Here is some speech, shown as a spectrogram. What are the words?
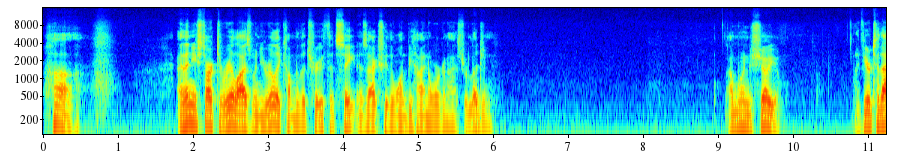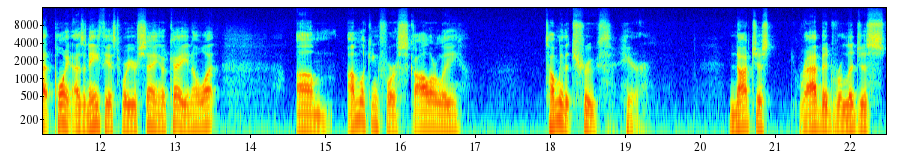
Huh. And then you start to realize when you really come to the truth that Satan is actually the one behind organized religion. I'm going to show you. If you're to that point as an atheist where you're saying, okay, you know what? Um, I'm looking for a scholarly, tell me the truth here. Not just rabid religious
